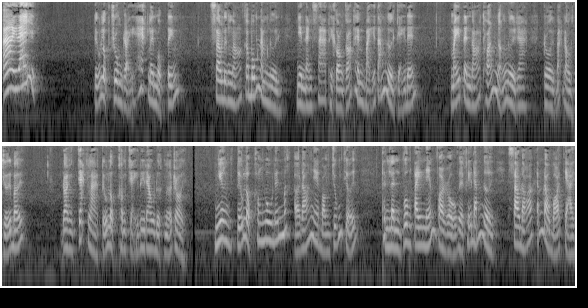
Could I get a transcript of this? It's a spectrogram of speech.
Ai đấy? Tiểu Lục run rẩy hét lên một tiếng. Sau lưng nó có bốn năm người, nhìn đằng xa thì còn có thêm bảy tám người chạy đến. Mấy tên đó thoáng ngẩn người ra, rồi bắt đầu chửi bới. Đoan chắc là Tiểu Lục không chạy đi đâu được nữa rồi. Nhưng Tiểu Lục không ngu đến mức ở đó nghe bọn chúng chửi. Thình lình vuông tay ném vò rượu về phía đám người, sau đó cắm đầu bỏ chạy,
